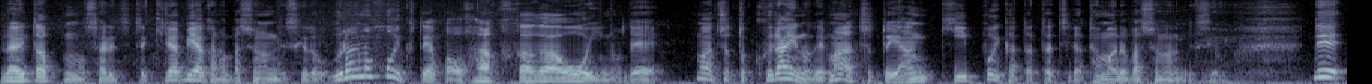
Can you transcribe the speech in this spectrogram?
ライトアップもされててきらびやかな場所なんですけど、裏の方行くとやっぱお墓が多いので、まあちょっと暗いので、まあちょっとヤンキーっぽい方たちがたまる場所なんですよ。で、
